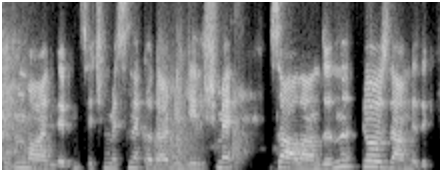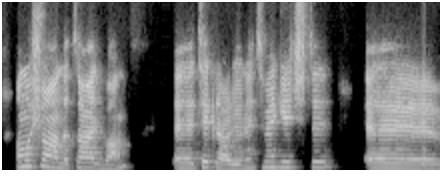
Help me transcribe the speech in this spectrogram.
kadın valilerin seçilmesine kadar bir gelişme sağlandığını gözlemledik. Ama şu anda Taliban e, tekrar yönetime geçti e,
